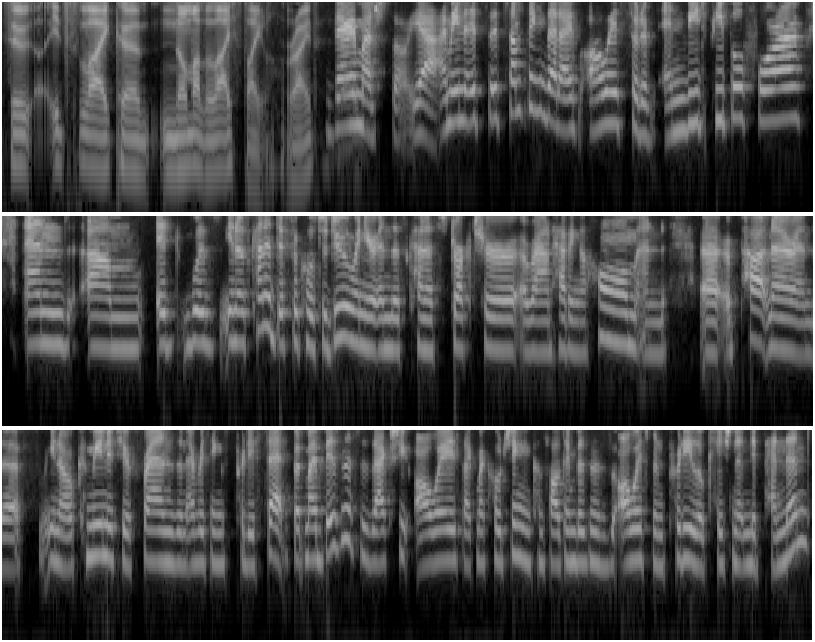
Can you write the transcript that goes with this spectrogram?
so it's like a nomad lifestyle, right? Very much so. Yeah, I mean, it's it's something that I've always sort of envied people for, and um, it was you know it's kind of difficult to do when you're in this kind of structure around having a home and uh, a partner and a you know community of friends and everything's pretty set. But my business is actually always like my coaching and consulting business has always been pretty location independent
